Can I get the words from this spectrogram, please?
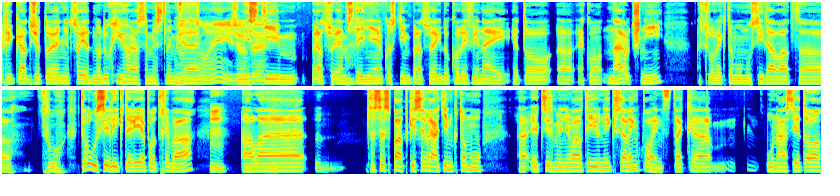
říkat, že to je něco jednoduchého. Já si myslím, no, že, není, že my s tím pracujeme stejně, jako s tím pracuje kdokoliv jiný. Je to uh, jako náročný, a člověk tomu musí dávat uh, tu, to úsilí, který je potřeba, hmm. ale hmm. Zase zpátky se vrátím k tomu, uh, jak jsi zmiňoval ty unique selling points, tak uh, u nás je to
